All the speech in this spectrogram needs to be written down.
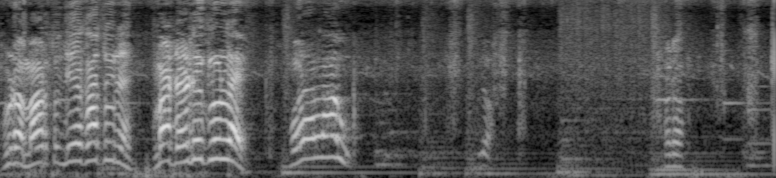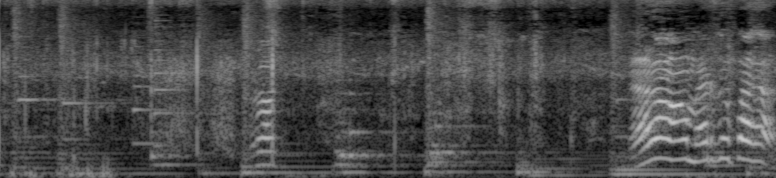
ફૂડા માર તો દેખાતું ને. માર ડડેકલું લાય? ફોડા લાવ. લો. હરો હરો હેડ દો પાછા.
